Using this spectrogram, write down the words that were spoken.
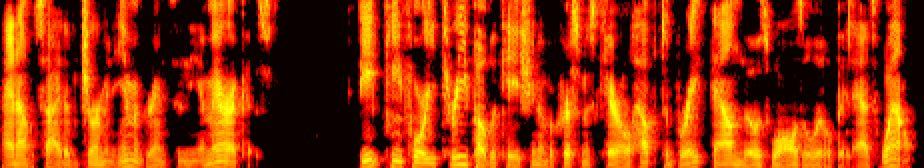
and outside of German immigrants in the Americas. The 1843 publication of A Christmas Carol helped to break down those walls a little bit as well.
